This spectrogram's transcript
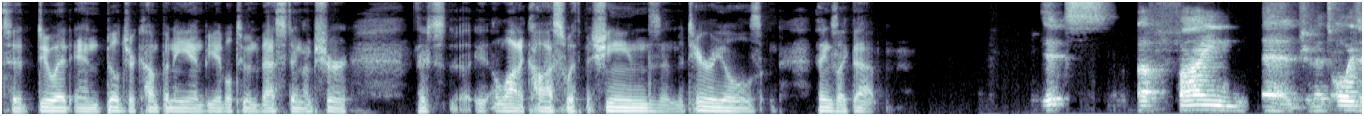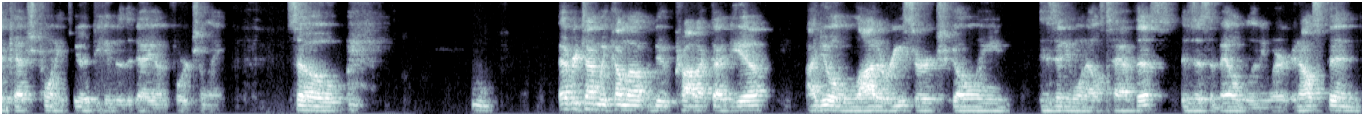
to do it and build your company and be able to invest in? I'm sure there's uh, a lot of costs with machines and materials, and things like that. It's a fine edge, and it's always a catch 22 at the end of the day, unfortunately. So every time we come up with a new product idea, I do a lot of research going, does anyone else have this? Is this available anywhere? And I'll spend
